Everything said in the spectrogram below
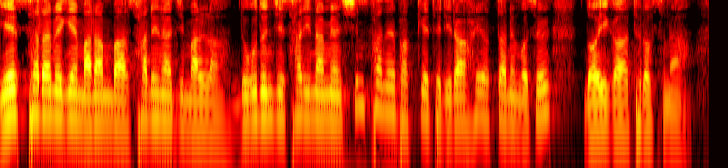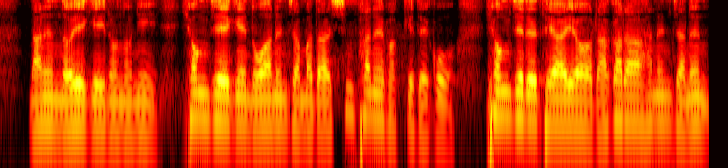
옛 사람에게 말한 바 살인하지 말라. 누구든지 살인하면 심판을 받게 되리라 하였다는 것을 너희가 들었으나 나는 너에게 이르노니 형제에게 노하는 자마다 심판을 받게 되고 형제를 대하여 라가라 하는 자는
